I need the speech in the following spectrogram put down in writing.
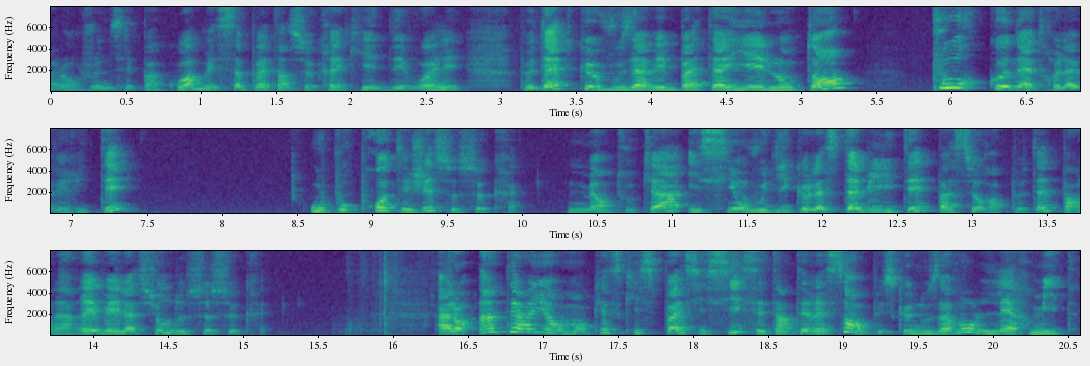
Alors je ne sais pas quoi, mais ça peut être un secret qui est dévoilé. Peut-être que vous avez bataillé longtemps pour connaître la vérité ou pour protéger ce secret. Mais en tout cas, ici on vous dit que la stabilité passera peut-être par la révélation de ce secret. Alors intérieurement, qu'est-ce qui se passe ici? C'est intéressant puisque nous avons l'ermite.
